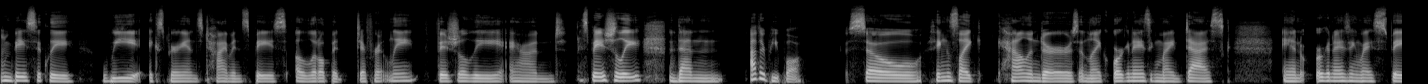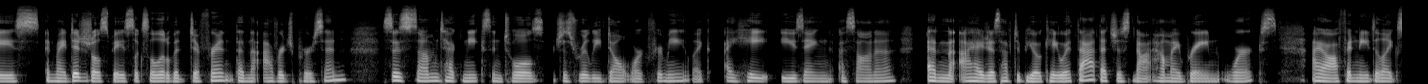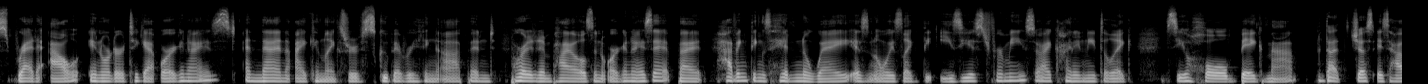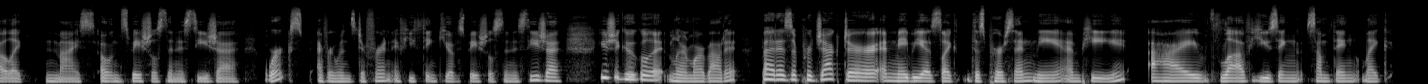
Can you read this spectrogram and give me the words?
And basically, we experience time and space a little bit differently, visually and spatially, than other people. So things like calendars and like organizing my desk and organizing my space and my digital space looks a little bit different than the average person. So some techniques and tools just really don't work for me. Like I hate using Asana and I just have to be okay with that. That's just not how my brain works. I often need to like spread out in order to get organized and then I can like sort of scoop everything up and put it in piles and organize it, but having things hidden away isn't always like the easiest for me. So I kind of need to like see a whole big map that just is how like my own spatial synesthesia works. Everyone's different. If you think you have spatial synesthesia, you should Google it and learn more about it. But as a projector, and maybe as like this person, me, MP, I love using something like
